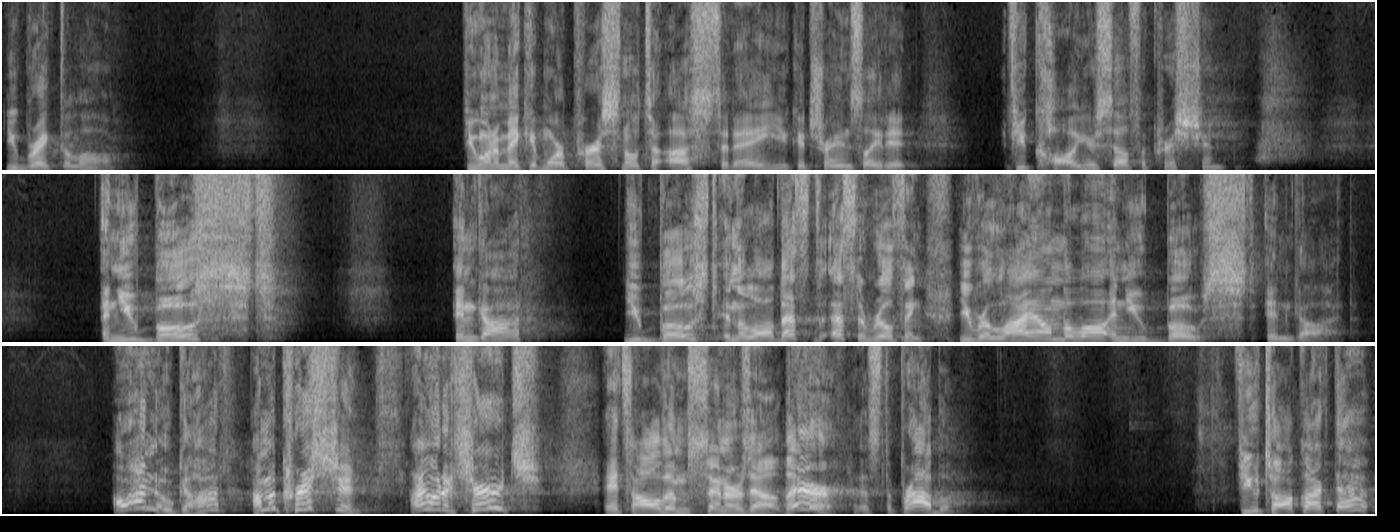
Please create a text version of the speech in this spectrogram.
You break the law. If you wanna make it more personal to us today, you could translate it if you call yourself a Christian and you boast in God. You boast in the law. That's, that's the real thing. You rely on the law and you boast in God. Oh, I know God. I'm a Christian. I go to church. It's all them sinners out there. That's the problem. If you talk like that,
